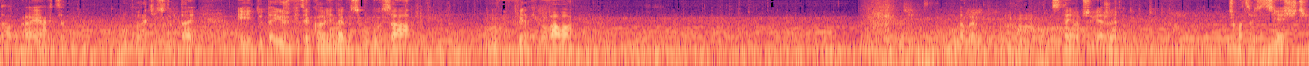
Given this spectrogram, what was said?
Dobra, ja chcę dolecieć tutaj. I tutaj już widzę kolejnego sługusa Wielkiego Wała. Dobra. mm, Stajemy przy wieży. Trzeba coś zjeść.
